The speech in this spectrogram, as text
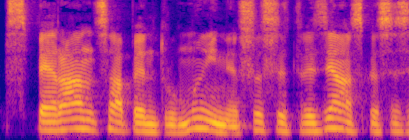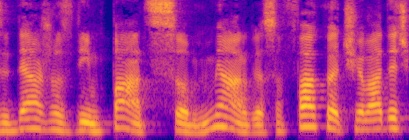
speranța pentru mâine, să se trezească, să se dea jos din pat, să meargă, să facă ceva. Deci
